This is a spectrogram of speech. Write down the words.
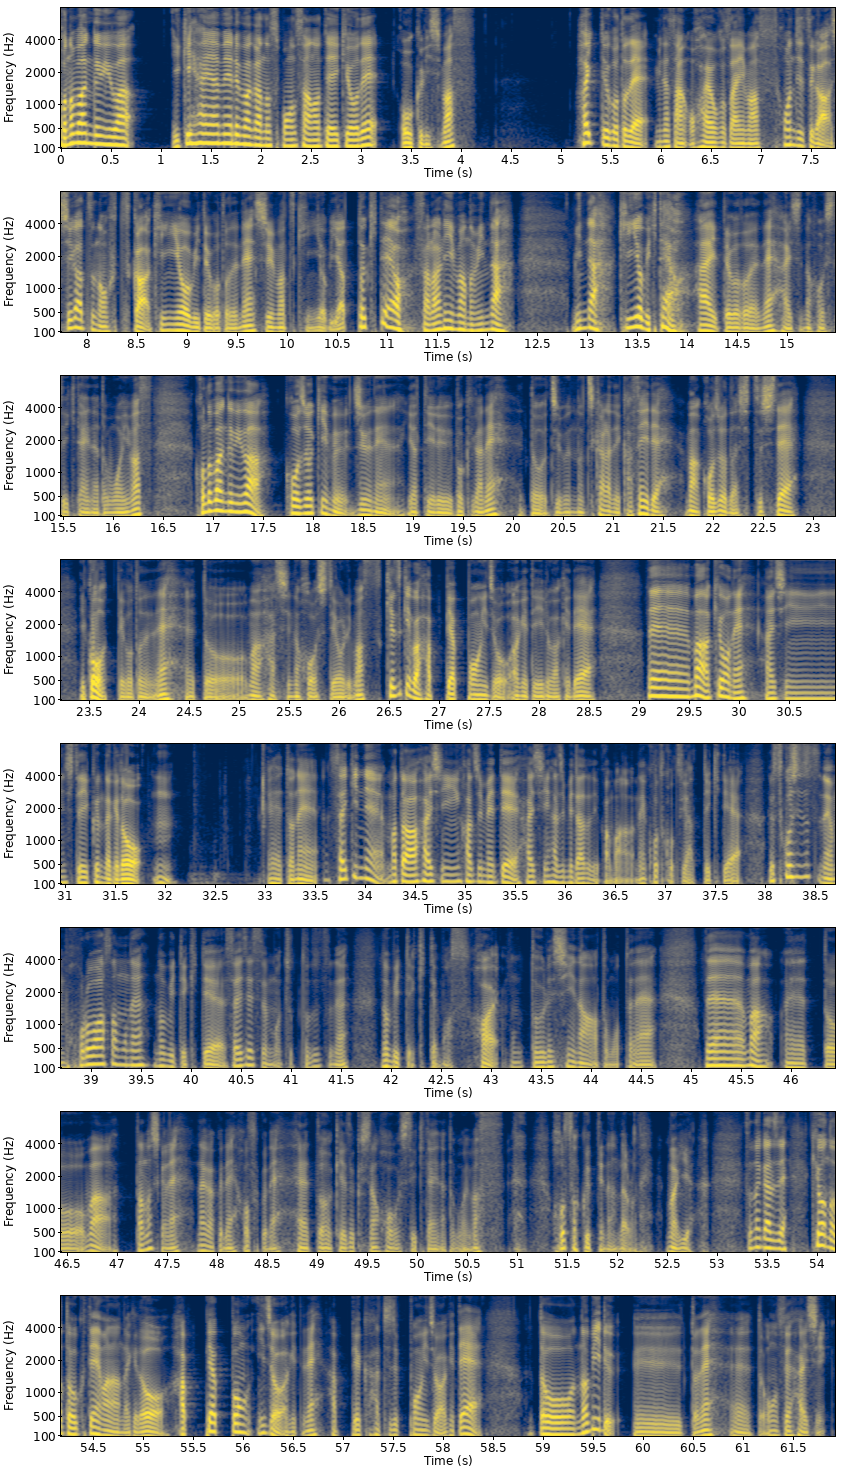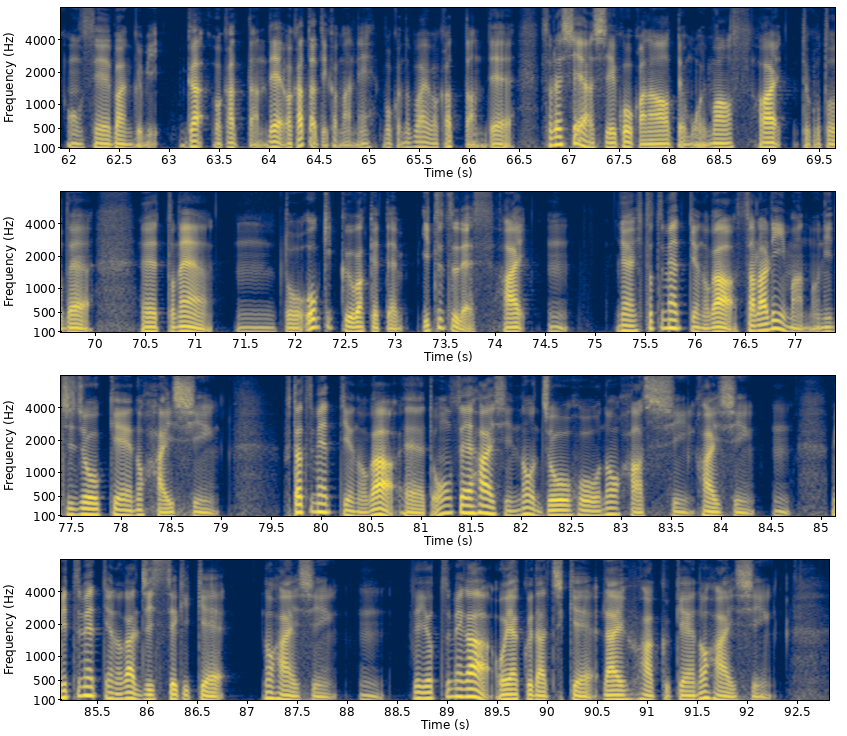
この番組は、池早メルマガのスポンサーの提供でお送りします。はい、ということで、皆さんおはようございます。本日が4月の2日金曜日ということでね、週末金曜日やっと来たよ。サラリーマンのみんな。みんな、金曜日来たよ。はい、ということでね、配信の方していきたいなと思います。この番組は、工場勤務10年やっている僕がね、えっと、自分の力で稼いで、まあ、工場脱出して、行こうってことでね、えっと、まあ、発信の方しております。気づけば800本以上上げているわけで、で、まあ、今日ね、配信していくんだけど、うん。えっ、とね、最近ね、また配信始めて、配信始めたというか、まあね、コツコツやってきて、で少しずつね、フォロワーさんもね、伸びてきて、再生数もちょっとずつね、伸びてきてます。はい。ほんと嬉しいなと思ってね。で、まあ、えっ、と、まあ、楽しくね、長くね、細くね、えっ、と、継続した方をしていきたいなと思います。細くってなんだろうね。まあいいや。そんな感じで、今日のトークテーマなんだけど、800本以上上げてね、880本以上上げて、と、伸びる、えーっとね、えーっと、音声配信、音声番組が分かったんで、分かったっていうかまあね、僕の場合分かったんで、それシェアしていこうかなって思います。はい。ということで、えーっとね、うんと、大きく分けて5つです。はい。うん。で、1つ目っていうのが、サラリーマンの日常系の配信。2つ目っていうのが、えーと、音声配信の情報の発信、配信。うん。つ目っていうのが、実績系の配信。うん。つ目がお役立ち系、ライフハック系の配信。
